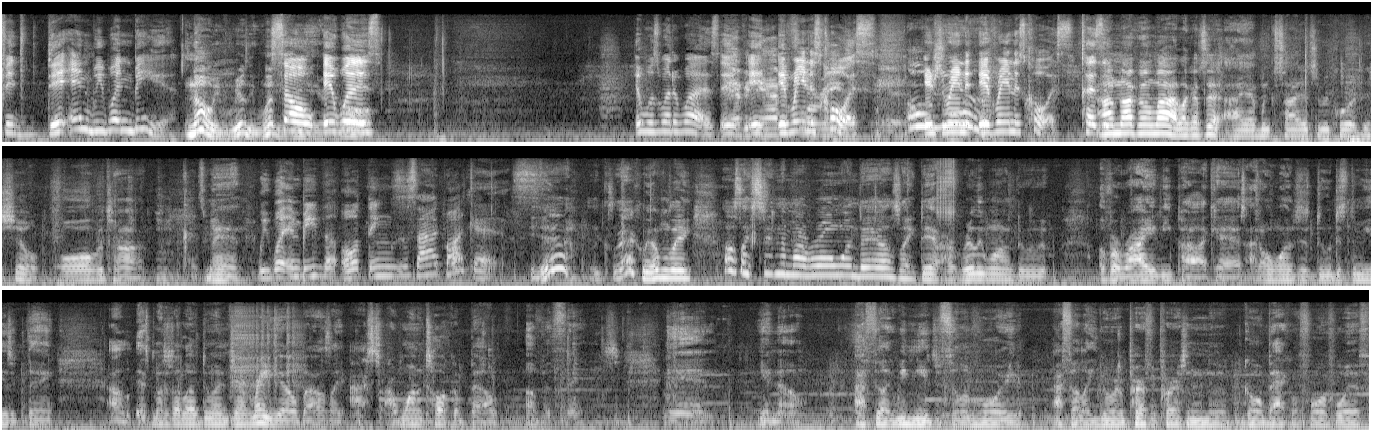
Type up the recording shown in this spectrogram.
if it didn't, we wouldn't be here. No, we really wouldn't. So be here it at was. It was what it was. It, Everything it, it ran its course. all. Oh, It ran yeah. it, it ran its course because I'm not gonna lie. Like I said, I am excited to record this show all the time. we, Man, we wouldn't be the All Things Aside podcast. yeah, exactly. I'm like, I was like sitting in my room one day. I was like, damn, I really want to do a variety podcast. I don't want to just do just the music thing. I, as much as I love doing gym radio, but I was like, I, I want to talk about other things, and you know, I feel like we need to fill a void. I felt like you were the perfect person to go back and forth with.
